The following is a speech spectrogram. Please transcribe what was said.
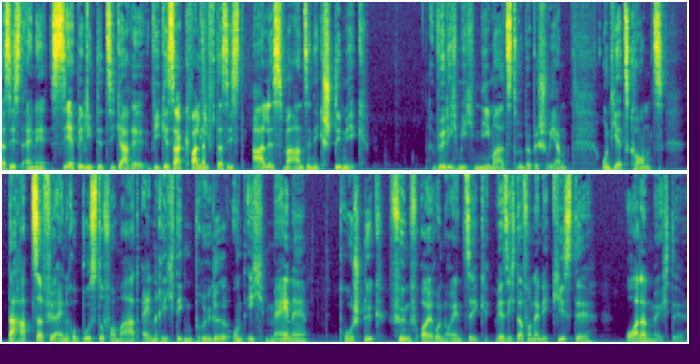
Das ist eine sehr beliebte Zigarre. Wie gesagt, qualitativ, das ist alles wahnsinnig stimmig. Würde ich mich niemals drüber beschweren. Und jetzt kommt's. Da habt ihr für ein Robusto-Format einen richtigen Prügel und ich meine pro Stück 5,90 Euro. Wer sich davon eine Kiste ordern möchte,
